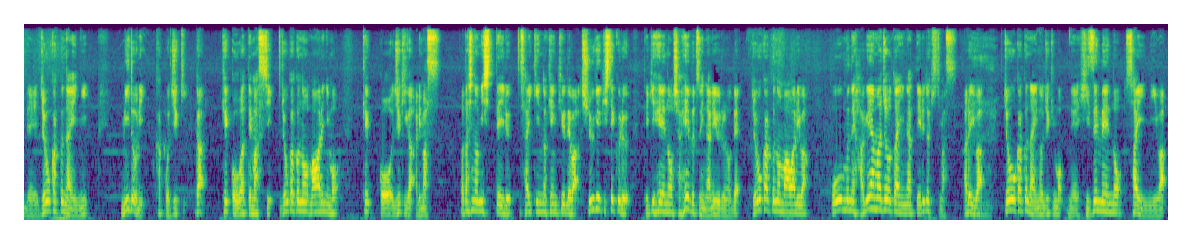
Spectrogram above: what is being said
えー城郭内に緑、かっこ樹木が結構植わってますし、城郭の周りにも結構樹木があります。私の見知っている最近の研究では襲撃してくる敵兵の遮蔽物になり得るので、城郭の周りはおおむねハゲ山状態になっていると聞きます。あるいは、城郭内の樹木も、ね、火攻めの際には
